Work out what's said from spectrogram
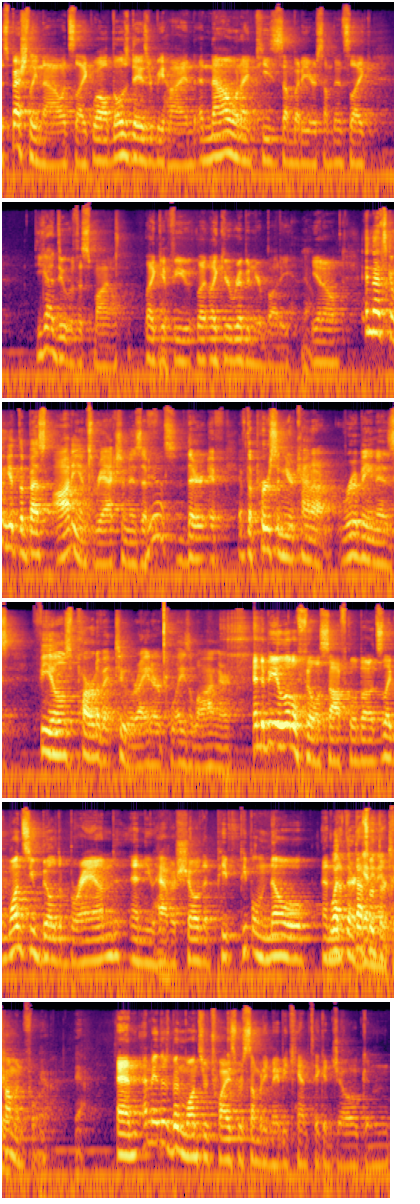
especially now, it's like, well, those days are behind, and now when I tease somebody or something, it's like you gotta do it with a smile. Like if you like, like you're ribbing your buddy, you know. and that's going to get the best audience reaction is if Yes. they're if if the person you're kind of ribbing is feels part of it too, right, or plays along, or And to be a little philosophical about it, it's like once you build a brand and you have a show that pe- people know and what that- that's what they're into. coming for. Yeah. And I mean, there's been once or twice where somebody maybe can't take a joke and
